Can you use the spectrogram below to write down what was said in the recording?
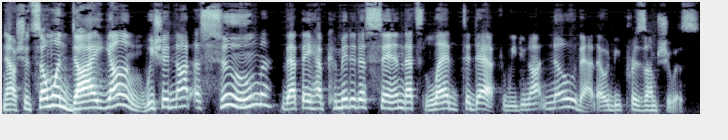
Now, should someone die young, we should not assume that they have committed a sin that's led to death. We do not know that. That would be presumptuous.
